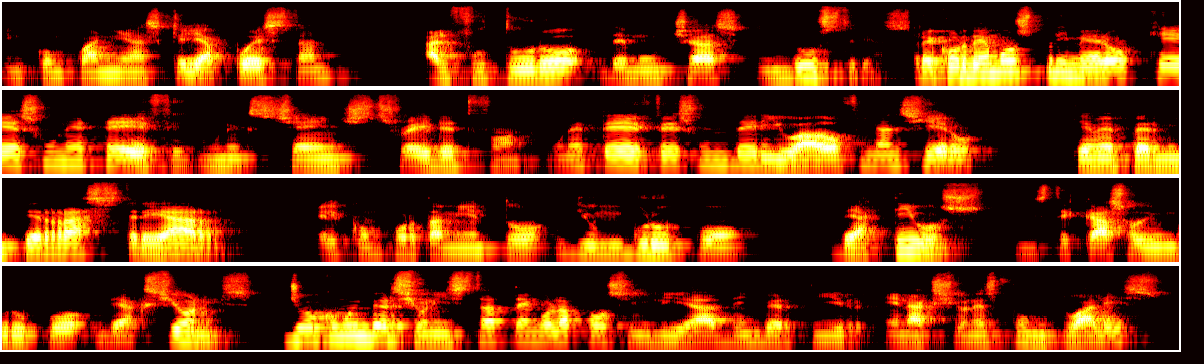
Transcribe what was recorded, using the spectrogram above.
en compañías que le apuestan al futuro de muchas industrias. Recordemos primero qué es un ETF, un Exchange Traded Fund. Un ETF es un derivado financiero que me permite rastrear el comportamiento de un grupo de activos, en este caso de un grupo de acciones. Yo como inversionista tengo la posibilidad de invertir en acciones puntuales,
